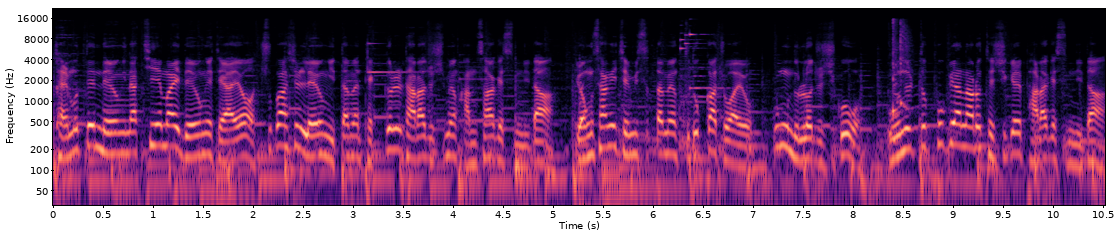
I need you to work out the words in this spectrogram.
잘못된 내용이나 TMI 내용에 대하여 추가하실 내용이 있다면 댓글을 달아주시면 감사하겠습니다. 영상이 재밌었다면 구독과 좋아요 꾹 눌러주시고 오늘도 포비아나로 되시길 바라겠습니다.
